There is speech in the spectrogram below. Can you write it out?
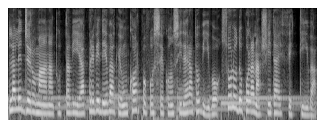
La legge romana, tuttavia, prevedeva che un corpo fosse considerato vivo solo dopo la nascita effettiva.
